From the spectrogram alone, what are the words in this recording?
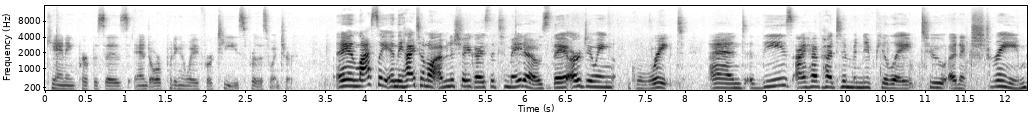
canning purposes and or putting away for teas for this winter. And lastly, in the high tunnel, I'm going to show you guys the tomatoes. They are doing great. And these I have had to manipulate to an extreme.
